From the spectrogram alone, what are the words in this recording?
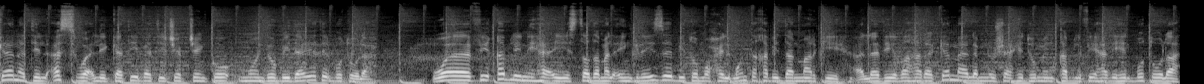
كانت الأسوأ لكتيبة تشيبتشينكو منذ بداية البطولة. وفي قبل النهائي اصطدم الإنجليز بطموح المنتخب الدنماركي الذي ظهر كما لم نشاهده من قبل في هذه البطولة.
